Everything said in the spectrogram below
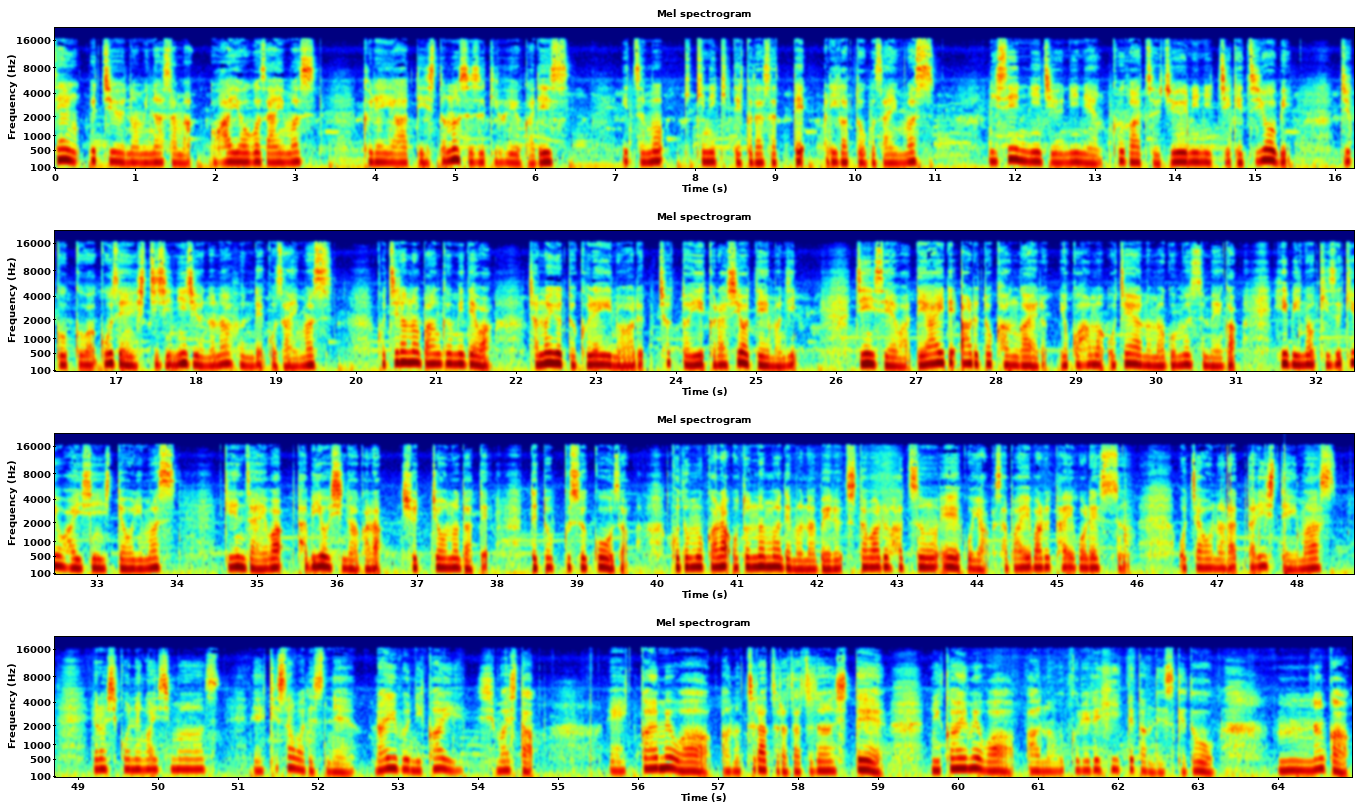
全宇宙の皆様おはようございます。クレイアーティストの鈴木冬香です。いつも聞きに来てくださってありがとうございます。2022年9月12日月曜日時刻は午前7時27分でございます。こちらの番組では茶の湯とクレイのあるちょっといい暮らしをテーマに人生は出会いであると考える横浜お茶屋の孫娘が日々の気づきを配信しております。現在は旅をしながら出張のだて、デトックス講座、子供から大人まで学べる伝わる発音英語やサバイバルタイ語レッスン、お茶を習ったりしています。よろしくお願いします。えー、今朝はですね、ライブ2回しました。えー、1回目はあのつらつら雑談して2回目はあのウクレレ弾いてたんですけどうんなんか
